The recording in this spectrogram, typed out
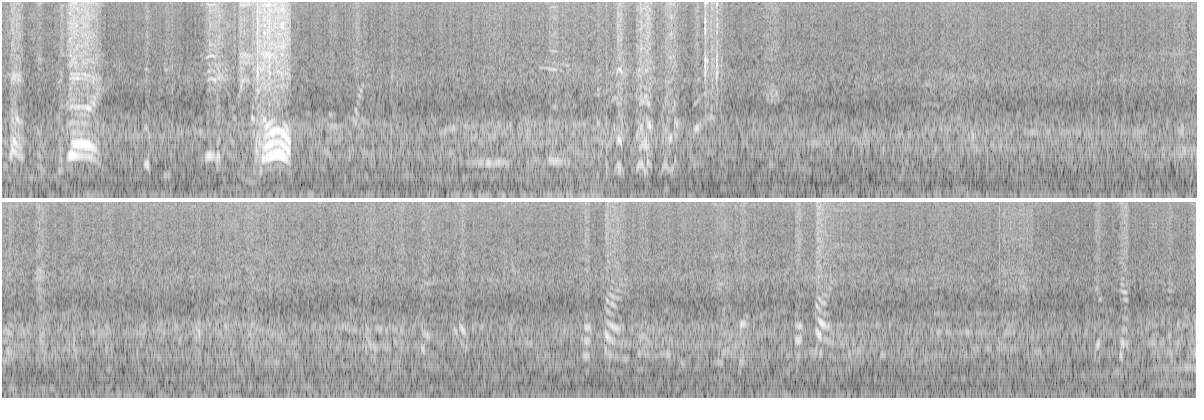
สนามสุขก็ได้สักสี่รอบพอตายก็พอตายดำดำให้มันมี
